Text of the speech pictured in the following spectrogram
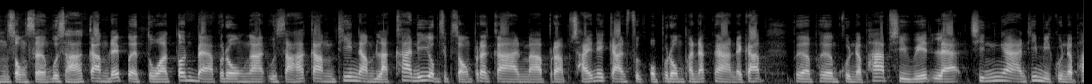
มส่งเสริมอุตสาหกรรมได้เปิดตัวต้นแบบโรงงานอุตสาหกรรมที่นำหลักค่านิยม 12 ประการมาปรับใช้ในการฝึกอบรมพนักงานนะครับ เพื่อเพิ่มคุณภาพชีวิตและชิ้นงานที่มีคุณภ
